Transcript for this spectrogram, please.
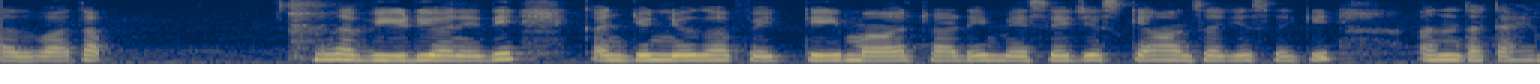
తర్వాత మన వీడియో అనేది కంటిన్యూగా పెట్టి మాట్లాడి మెసేజెస్కి ఆన్సర్ చేసేకి అంత టైం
